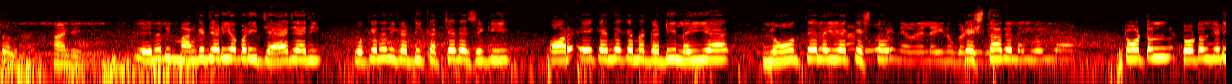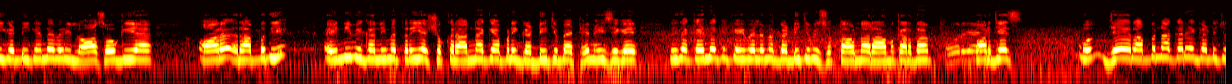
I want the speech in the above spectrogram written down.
ਚਲੋ। ਹਾਂਜੀ। ਤੇ ਇਹਨਾਂ ਦੀ ਮੰਗ ਜਿਹੜੀ ਉਹ ਬੜੀ ਜਾਇਜ਼ ਹੈ ਜੀ ਕਿਉਂਕਿ ਇਹਨਾਂ ਦੀ ਗੱਡੀ ਕੱਚੇ ਤੇ ਸੀਗੀ ਔਰ ਇਹ ਕਹਿੰਦੇ ਕਿ ਮੈਂ ਗੱਡੀ ਲਈ ਹੈ ਲੋਨ ਤੇ ਲਈ ਹੈ ਕਿਸ਼ਤ ਨਵੇਂ ਲਈ ਨੂੰ ਗੱਡੀ ਕਿਸ਼ਤਾਂ ਤੇ ਲਈ ਹੋਈ ਹੈ। ਟੋਟਲ ਟੋਟਲ ਜਿਹੜੀ ਗੱਡੀ ਕਹਿੰਦੇ ਮੇਰੀ ਲਾਸ ਹੋ ਗਈ ਹੈ ਔਰ ਰੱਬ ਦੀ ਇੰਨੀ ਵੀ ਗਨੀਮਤ ਰਹੀ ਹੈ ਸ਼ੁਕਰਾਨਾ ਕਿ ਆਪਣੀ ਗੱਡੀ 'ਚ ਬੈਠੇ ਨਹੀਂ ਸੀਗੇ। ਨਹੀਂ ਤਾਂ ਕਹਿੰਦੇ ਕਿ ਕਈ ਵੇਲੇ ਮੈਂ ਗੱਡੀ 'ਚ ਵੀ ਸੁੱਤਾ ਹੁੰਦਾ ਆਰਾਮ ਕਰਦਾ। ਔਰ ਜੇ ਸ- ਉਹ ਜੇ ਰੱਬ ਨਾ ਕਰੇ ਗੱਡੀ 'ਚ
